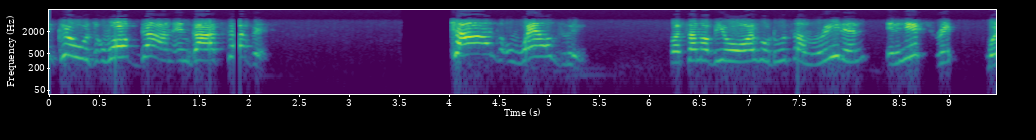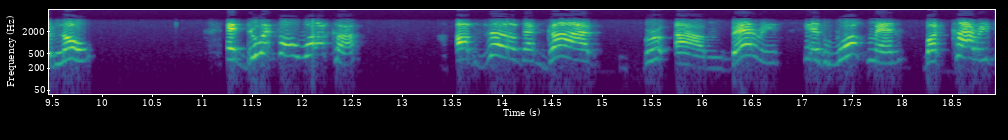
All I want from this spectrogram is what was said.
includes work done in God's service. Charles Wesley, for some of you all who do some reading in history, would know a do it for worker observed that God um, buries his workmen but carries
